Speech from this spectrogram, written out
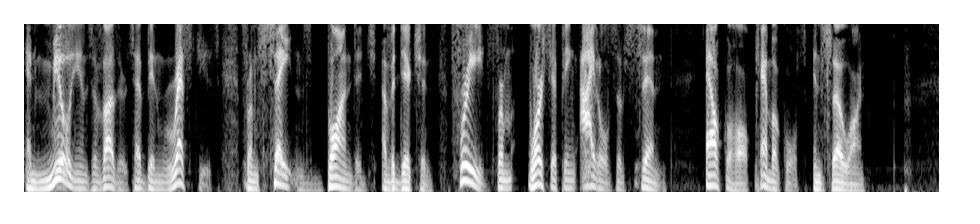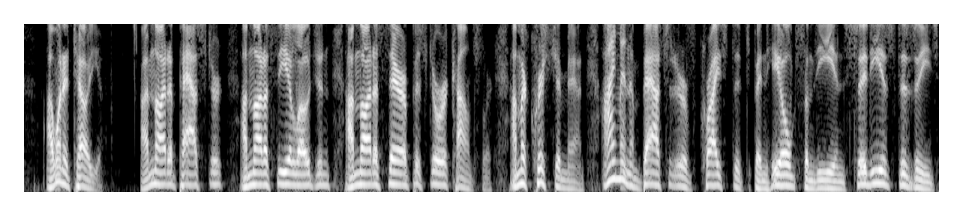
and millions of others have been rescued from Satan's bondage of addiction, freed from worshiping idols of sin, alcohol, chemicals, and so on. I want to tell you, I'm not a pastor. I'm not a theologian. I'm not a therapist or a counselor. I'm a Christian man. I'm an ambassador of Christ that's been healed from the insidious disease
